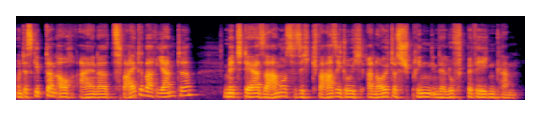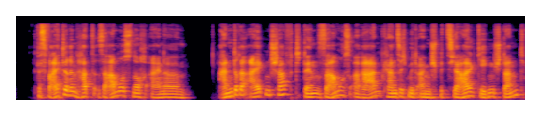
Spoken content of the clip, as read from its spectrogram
Und es gibt dann auch eine zweite Variante, mit der Samus sich quasi durch erneutes Springen in der Luft bewegen kann. Des Weiteren hat Samus noch eine andere Eigenschaft, denn Samus Aran kann sich mit einem Spezialgegenstand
